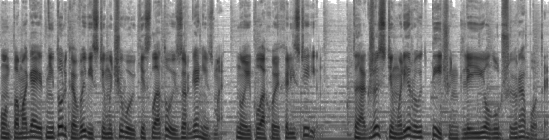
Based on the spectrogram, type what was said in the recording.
Он помогает не только вывести мочевую кислоту из организма, но и плохой холестерин. Также стимулирует печень для ее лучшей работы.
